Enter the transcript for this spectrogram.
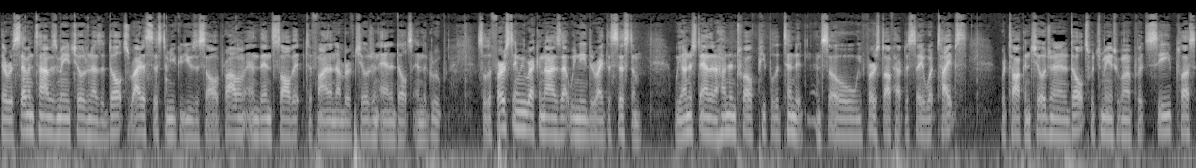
There were seven times as many children as adults. Write a system you could use to solve a problem and then solve it to find the number of children and adults in the group. So the first thing we recognize that we need to write the system. We understand that 112 people attended, and so we first off have to say what types. We're talking children and adults, which means we're going to put C plus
